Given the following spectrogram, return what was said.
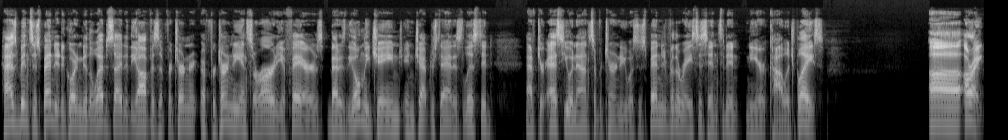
has been suspended according to the website of the Office of Fraternity, and Sorority Affairs. That is the only change in chapter status listed after SU announced the fraternity was suspended for the racist incident near College Place. Uh, all right.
